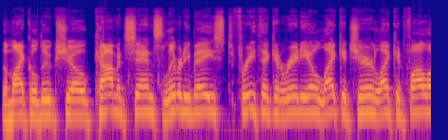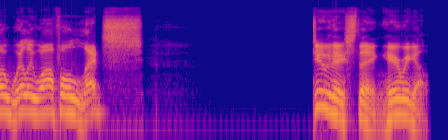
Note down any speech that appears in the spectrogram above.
The Michael Duke Show, common sense, liberty based, free thinking radio. Like it, share, like it, follow. Willie Waffle. Let's do this thing. Here we go.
